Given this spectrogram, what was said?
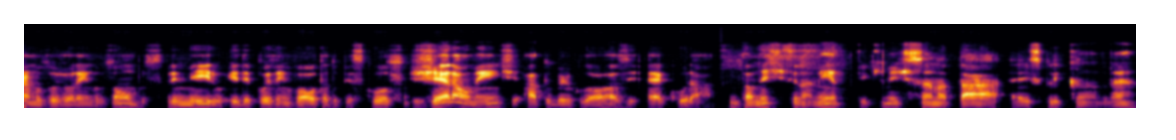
aplicarmos o jorém nos ombros, primeiro e depois em volta do pescoço, geralmente a tuberculose é curada. Então, neste ensinamento, o que que Meixama está é, explicando, né?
